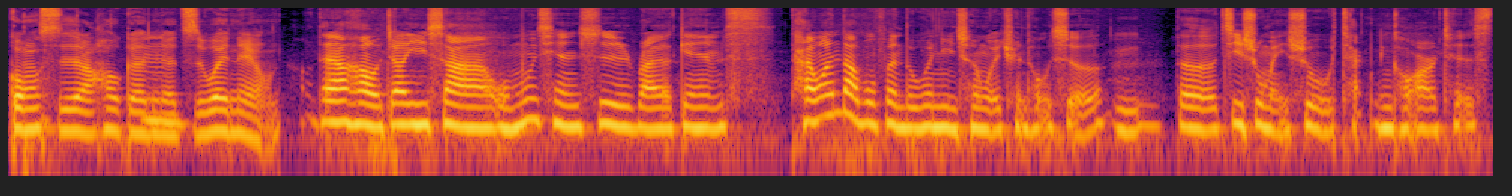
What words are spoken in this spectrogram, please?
公司，然后跟你的职位内容。大家好，我叫伊莎，我目前是 Riot Games 台湾大部分都会昵称为拳头社的技术美术 Technical Artist。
